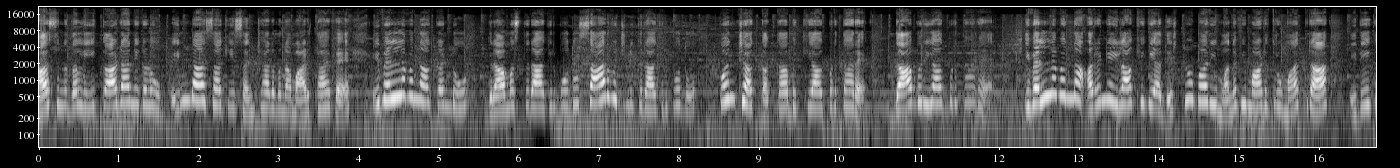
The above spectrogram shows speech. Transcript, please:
ಹಾಸನದಲ್ಲಿ ಕಾಡಾನೆಗಳು ಬಿಂದಾಸಾಗಿ ಸಂಚಾರವನ್ನ ಮಾಡ್ತಾ ಇವೆ. ಇವೆಲ್ಲವನ್ನ ಕಂಡು ಗ್ರಾಮಸ್ಥರಾಗಿರ್ಬೋದು, ಸಾರ್ವಜನಿಕರಾಗಿರ್ಬೋದು ಕೊಂಚ ಕಕ್ಕಾಬಿಕ್ಕಿ ಆಗ್ಬಿಡ್ತಾರೆ ಗಾಬರಿ ಆಗ್ಬಿಡ್ತಾರೆ ಇವೆಲ್ಲವನ್ನ ಅರಣ್ಯ ಇಲಾಖೆಗೆ ಅದೆಷ್ಟೋ ಬಾರಿ ಮನವಿ ಮಾಡಿದ್ರು ಮಾತ್ರ ಇದೀಗ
